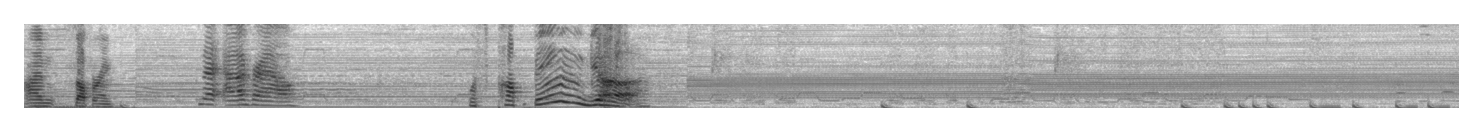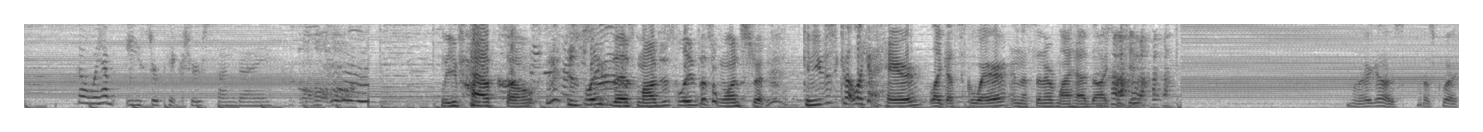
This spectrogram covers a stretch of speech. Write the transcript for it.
I'm suffering. That eyebrow. What's popping? No, we have Easter pictures Sunday. Leave half though. Just leave this, mom. Just leave this one strip. Can you just cut like a hair, like a square in the center of my head that I can keep? well, there it goes. That was quick.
